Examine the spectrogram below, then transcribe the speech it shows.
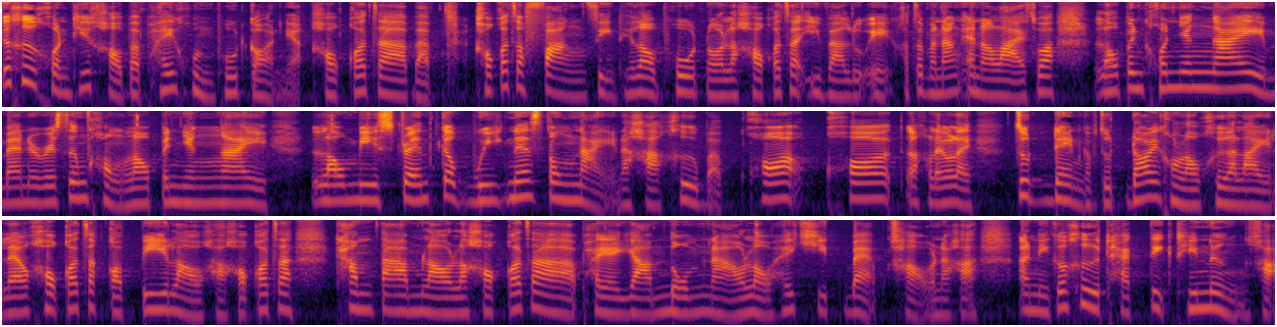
ก็คือคนที่เขาแบบให้คุณพูดก่อนเนี่ยเขาก็จะแบบเขาก็จะฟังสิ่งที่เราพูดเนาะแล้วเขาก็จะ evaluate เขาจะมานั่ง analyze ว่าเราเป็นคนยังไง mannerism ของเราเป็นยังไง เรามี strength กับ weakness ตรงไหนนะคะ คือแบบข้อข้อเขาเรียกว่าอะไร จุดเด่นกับจุดด้อยของเราคืออะไร แล้วเขาก็จะ copy เราค่ะ เขาก็จะทำตามเราแล้วเขาก็จะพยายามโน้มน้าวเราให้คิดแบบเขานะคะ อันนี้ก็คือแท็กติกที่หนึ่งค่ะ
